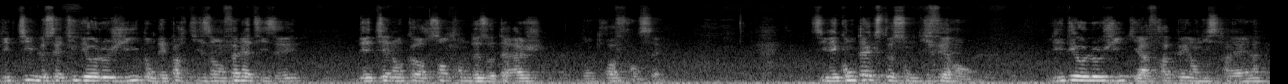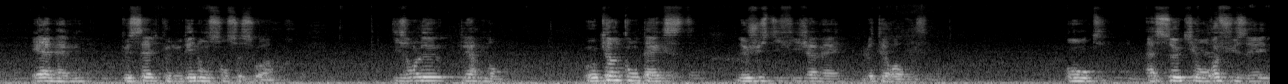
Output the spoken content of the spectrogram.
victimes de cette idéologie dont des partisans fanatisés détiennent encore 132 otages, dont trois Français. Si les contextes sont différents, l'idéologie qui a frappé en Israël est la même que celle que nous dénonçons ce soir. Disons-le clairement, aucun contexte ne justifie jamais le terrorisme. Honte à ceux qui ont refusé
